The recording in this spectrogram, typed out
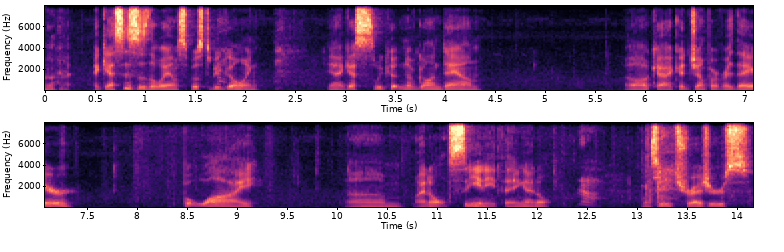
Huh. I guess this is the way I'm supposed to be going. Yeah, I guess we couldn't have gone down. Oh, okay, I could jump over there. But why? Um, I don't see anything. I don't, I don't see any treasures.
